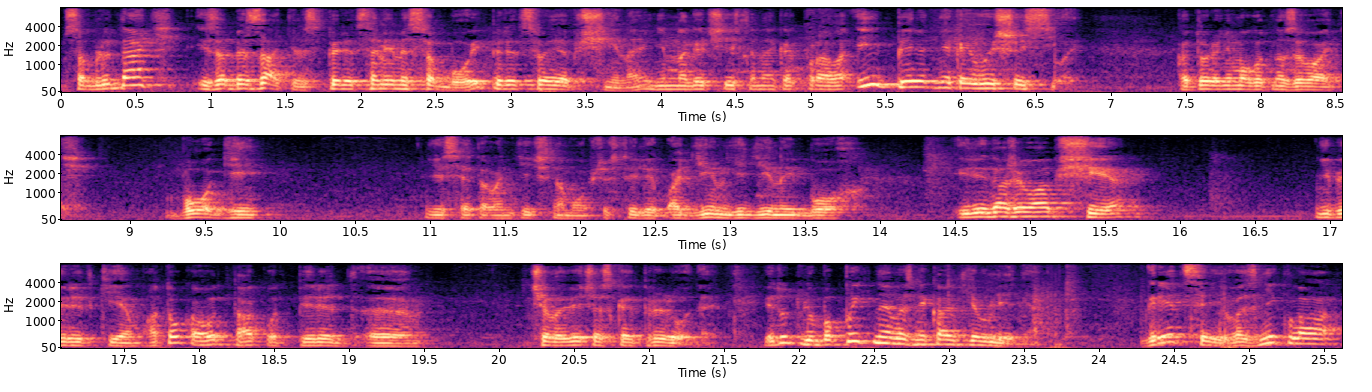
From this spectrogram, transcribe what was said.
соблюдать из обязательств перед самими собой, перед своей общиной, немногочисленной, как правило, и перед некой высшей силой, которую они могут называть боги, если это в античном обществе, или один единый бог, или даже вообще не перед кем, а только вот так вот перед э, человеческой природой. И тут любопытное возникают явления. В Греции возникло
